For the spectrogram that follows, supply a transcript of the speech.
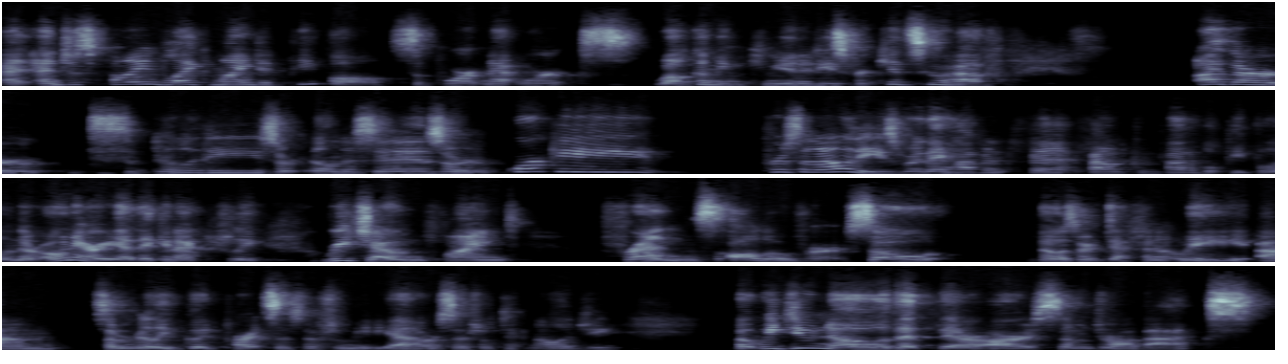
and, and just find like-minded people, support networks, welcoming communities for kids who have either disabilities or illnesses or quirky personalities where they haven't found compatible people in their own area, they can actually reach out and find friends all over. So those are definitely um, some really good parts of social media or social technology. But we do know that there are some drawbacks.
